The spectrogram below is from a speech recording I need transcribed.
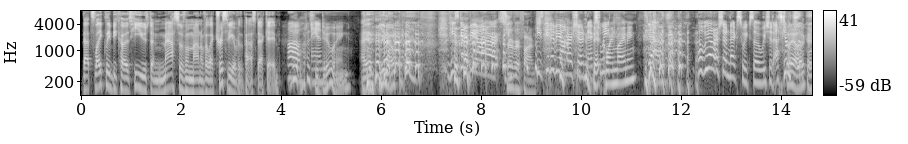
That's likely because he used a massive amount of electricity over the past decade. oh, what, what is Andy. he doing? I, you know, He's gonna be on our Server farms. He's gonna be on our show next Bitcoin week. mining? Yeah, he'll be on our show next week, so we should ask him. Oh, yeah, okay.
